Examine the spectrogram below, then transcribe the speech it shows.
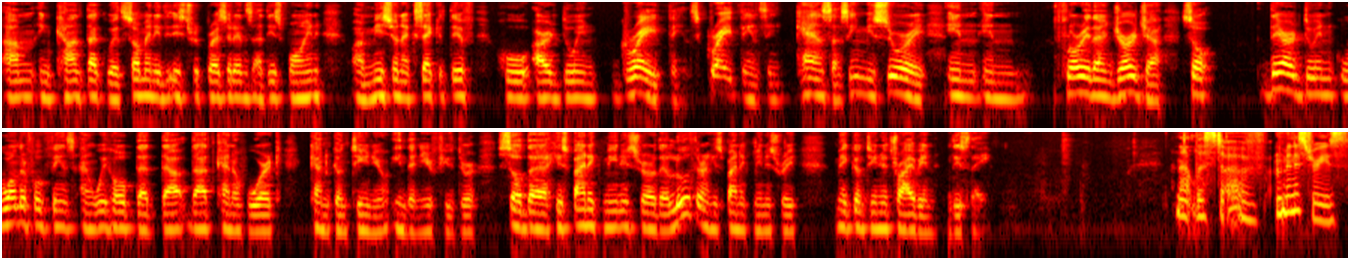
I'm in contact with so many district presidents at this point, a mission executive who are doing great things, great things in Kansas, in Missouri, in, in Florida and Georgia. So they are doing wonderful things, and we hope that, that that kind of work can continue in the near future. So the Hispanic ministry or the Lutheran Hispanic ministry may continue thriving this day. And that list of ministries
